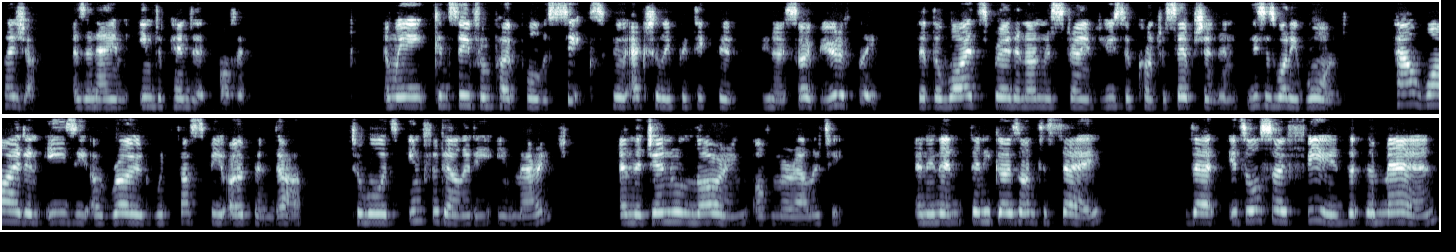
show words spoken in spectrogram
pleasure as an aim independent of it. And we can see from Pope Paul VI, who actually predicted, you know, so beautifully that the widespread and unrestrained use of contraception, and this is what he warned, how wide and easy a road would thus be opened up towards infidelity in marriage and the general lowering of morality. And then he goes on to say that it's also feared that the man,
